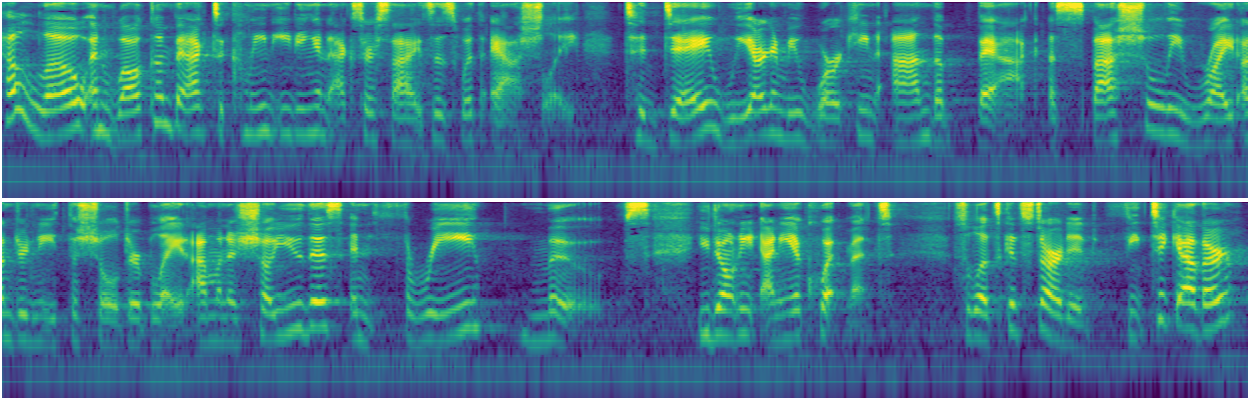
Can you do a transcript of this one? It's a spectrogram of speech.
Hello and welcome back to Clean Eating and Exercises with Ashley. Today we are going to be working on the back, especially right underneath the shoulder blade. I'm going to show you this in three moves. You don't need any equipment. So let's get started. Feet together.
